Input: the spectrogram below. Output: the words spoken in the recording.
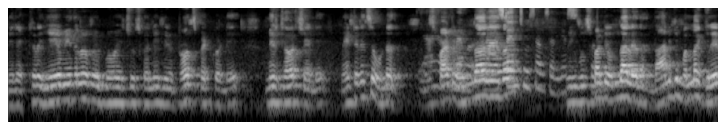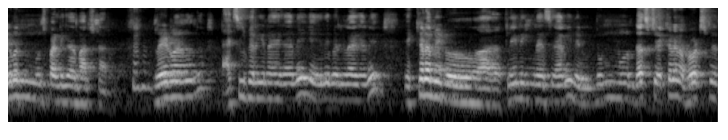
మీరు ఎక్కడ ఏ వీధిలో మీరు పోయి చూసుకొని మీరు డ్రోన్స్ పెట్టుకోండి మీరు కవర్ చేయండి మెయింటెనెన్స్ ఉండదు. మున్సిపాలిటీ ఉందా లేదా? మీకు మున్సిపాలిటీ ఉందా లేదా? దానికి మళ్ళీ గ్రేడ్ వన్ మున్సిపాలిటీగా మార్చినారు. గ్రేడ్ వన్ ట్యాక్సులు పెరిగినాయి కానీ ఇది పెరిగినాయి కానీ ఎక్కడ మీకు క్లీనింగ్నెస్ కానీ మీరు దుమ్ము డస్ట్ ఎక్కడైనా రోడ్స్ మీద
